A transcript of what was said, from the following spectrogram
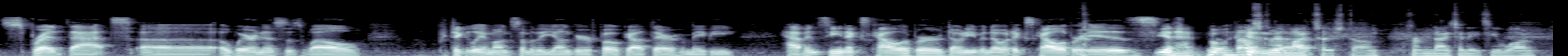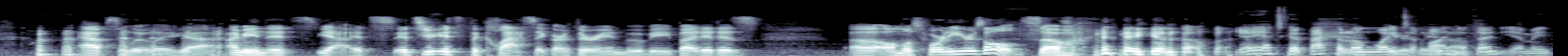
spread that uh, awareness as well, particularly among some of the younger folk out there who maybe haven't seen Excalibur, don't even know what Excalibur is. You know, that's and, uh, my touchstone from 1981. absolutely, yeah. I mean, it's yeah, it's it's it's the classic Arthurian movie, but it is uh, almost 40 years old. So you know, yeah, you have to go back a long way to find enough. them, don't you? I mean,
